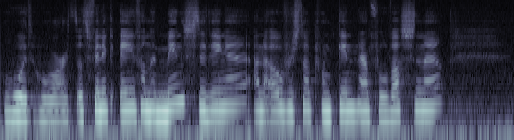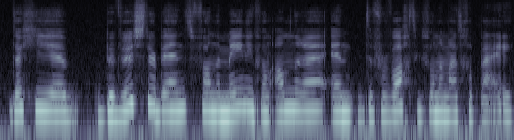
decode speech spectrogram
hoe het hoort. Dat vind ik een van de minste dingen aan de overstap van kind naar volwassene. Dat je je bewuster bent van de mening van anderen en de verwachting van de maatschappij.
